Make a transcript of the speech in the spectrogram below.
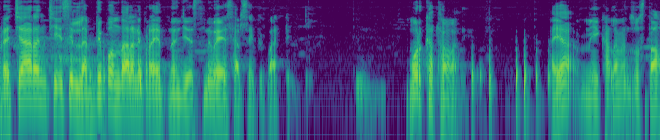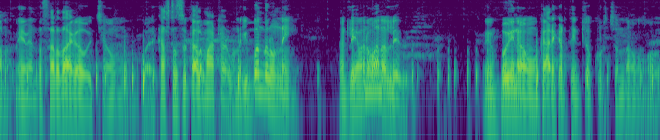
ప్రచారం చేసి లబ్ధి పొందాలని ప్రయత్నం చేస్తుంది వైఎస్ఆర్సీపీ పార్టీ. మూర్ఖత్వం అది. అయ్యా మీ కళ్ళ మేము చూస్తాను. మేము ఎంత సరదాగా వచ్చాము. కష్ట సుఖాలు మాట్లాడుకున్నాం. ఇబ్బందులు ఉన్నాయి. దాంట్లో ఏం అనుమానం లేదు. మేము పోయినాము కార్యకర్త ఇంట్లో కూర్చున్నాము.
